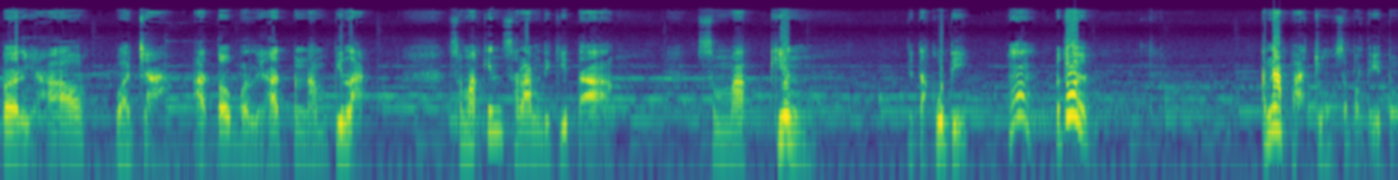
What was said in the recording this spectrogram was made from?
perihal wajah atau melihat penampilan. Semakin seram di kita, semakin ditakuti. Hmm, betul. Kenapa, Cung, seperti itu?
